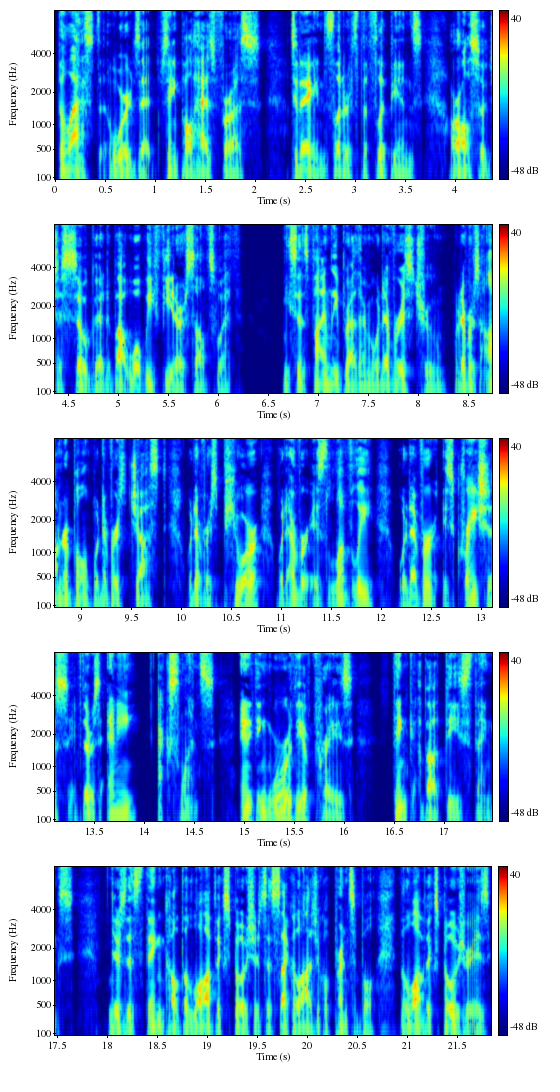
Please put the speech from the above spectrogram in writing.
The last words that St. Paul has for us today in his letter to the Philippians are also just so good about what we feed ourselves with. He says, Finally, brethren, whatever is true, whatever is honorable, whatever is just, whatever is pure, whatever is lovely, whatever is gracious, if there's any excellence, anything worthy of praise, think about these things. There's this thing called the law of exposure. It's a psychological principle. The law of exposure is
